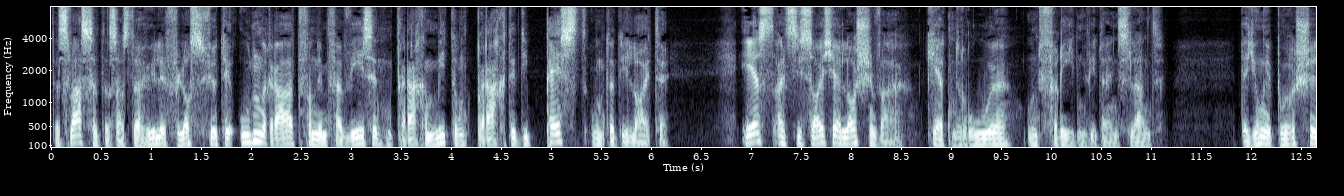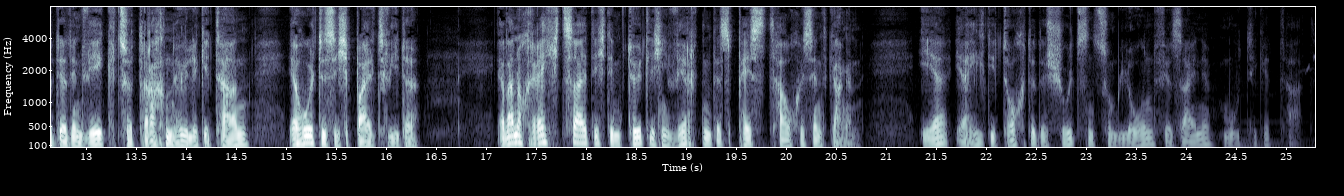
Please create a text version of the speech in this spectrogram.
Das Wasser, das aus der Höhle floss, führte Unrat von dem verwesenden Drachen mit und brachte die Pest unter die Leute. Erst als die Seuche erloschen war, kehrten Ruhe und Frieden wieder ins Land. Der junge Bursche, der den Weg zur Drachenhöhle getan, erholte sich bald wieder. Er war noch rechtzeitig dem tödlichen Wirken des Pesthauches entgangen. Er erhielt die Tochter des Schulzen zum Lohn für seine mutige Tat.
